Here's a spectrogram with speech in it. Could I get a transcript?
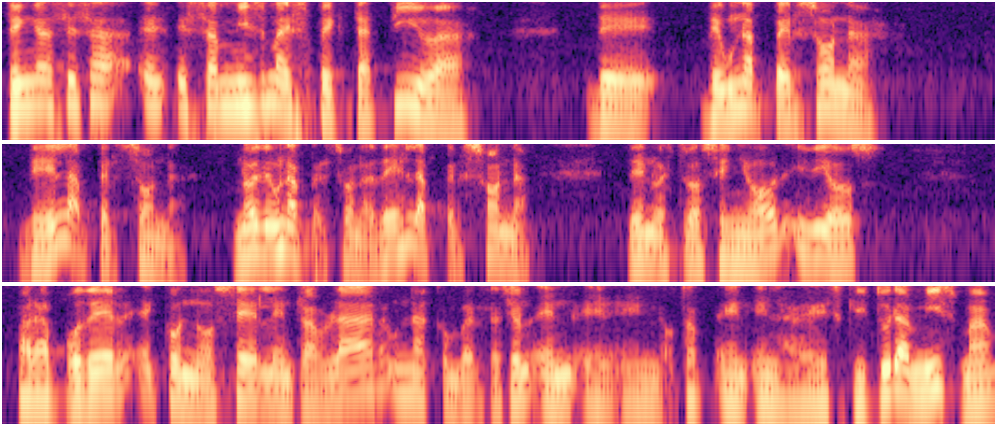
tengas esa, esa misma expectativa de, de una persona, de la persona, no de una persona, de la persona de nuestro Señor y Dios para poder eh, conocerle, entablar una conversación en, en, en la escritura misma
